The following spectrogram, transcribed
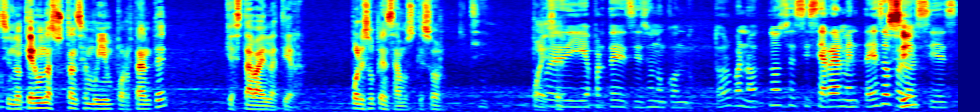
sino que era una sustancia muy importante que estaba en la Tierra. Por eso pensamos que es oro. Sí. Puede Pues, ser. Y aparte si es un conductor, bueno, no sé si sea realmente eso, pero sí es.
